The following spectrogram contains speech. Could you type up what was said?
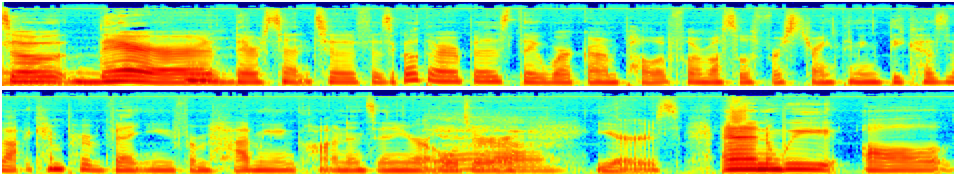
So there, they're sent to a physical therapist. They work on pelvic floor muscles for strengthening because that can prevent you from having incontinence in your Yeah. older years. And we all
